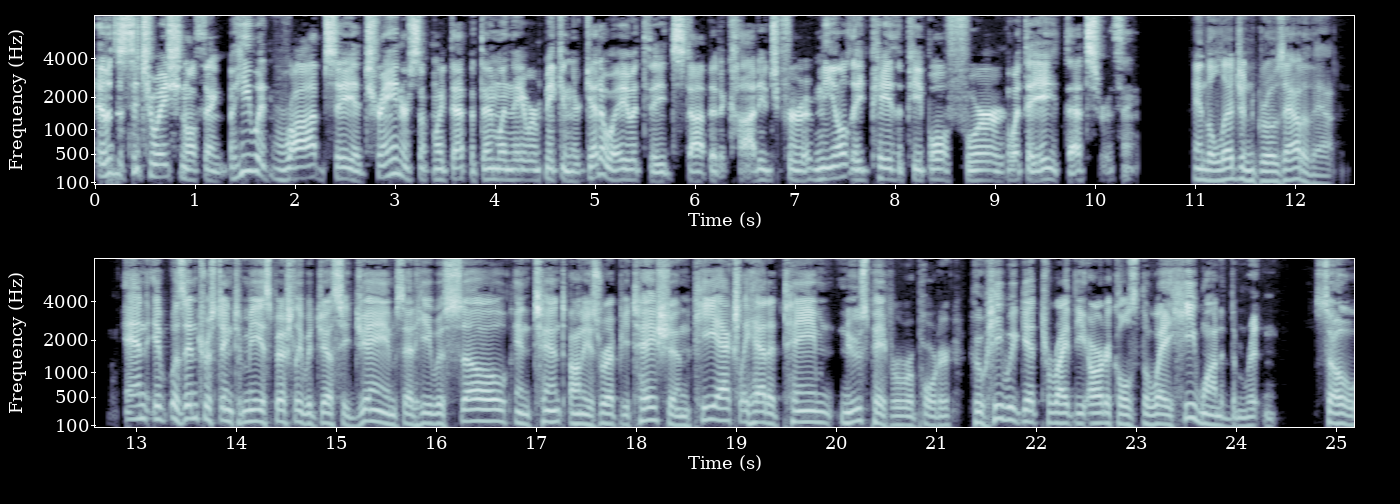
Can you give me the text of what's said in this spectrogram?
it was a situational thing. He would rob, say, a train or something like that. But then when they were making their getaway, they'd stop at a cottage for a meal. They'd pay the people for what they ate, that sort of thing. And the legend grows out of that. And it was interesting to me, especially with Jesse James, that he was so intent on his reputation. He actually had a tame newspaper reporter who he would get to write the articles the way he wanted them written. So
